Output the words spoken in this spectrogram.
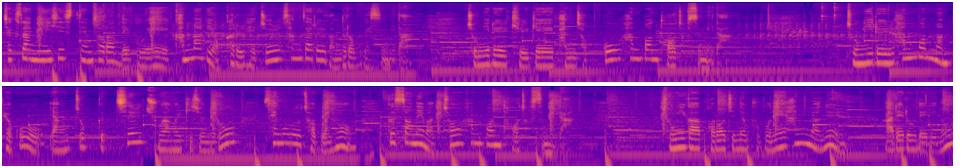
책상 위 시스템 서랍 내부에 칸막이 역할을 해줄 상자를 만들어 보겠습니다. 종이를 길게 반 접고 한 번 더 접습니다. 종이를 한 번만 펴고 양쪽 끝을 중앙을 기준으로 세모로 접은 후 끝선에 맞춰 한 번 더 접습니다. 종이가 벌어지는 부분의 한 면을 아래로 내린 후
